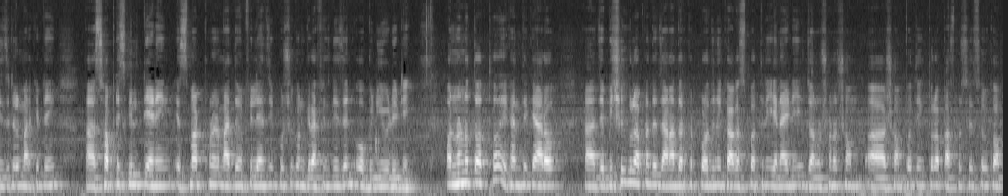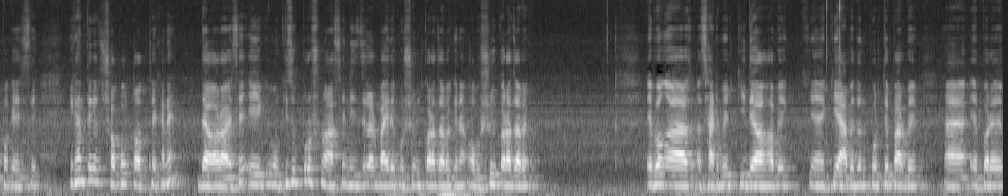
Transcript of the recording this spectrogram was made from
digital marketing soft skill training স্মার্টফোনের মাধ্যমে ফ্রিল্যান্সিং প্রশিক্ষণ গ্রাফিক্স ডিজাইন ও ভিডিও এডিটিং অন্যান্য তথ্য এখান থেকে আরও যে বিষয়গুলো আপনাদের জানা দরকার, প্রয়োজনীয় কাগজপত্র এনআইডি জনসনদ সম্পত্তি, তোলা পাসপোর্ট সাইজ ছবি কমপক্ষে এসেছি এখান থেকে সকল তথ্য এখানে দেওয়া রয়েছে। এই কিছু প্রশ্ন আছে, নিজ জেলার বাইরে প্রশ্ন করা যাবে কিনা? অবশ্যই করা যাবে। এবং সার্টিফিকেট কী দেওয়া হবে, কি- আবেদন করতে পারবে এরপরে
